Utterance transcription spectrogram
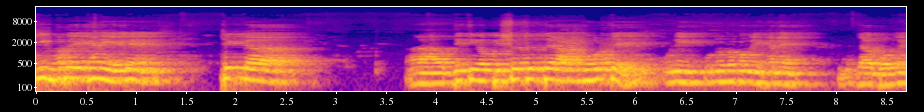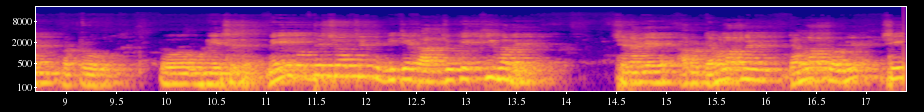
কীভাবে এখানে এলেন, ঠিক দ্বিতীয় বিশ্বযুদ্ধের আগ মুহূর্তে উনি কোনোরকম এখানে যা বললেন, ডক্টর তো উনি এসেছেন। মেইন উদ্দেশ্য হচ্ছে যে নিজের রাজ্যকে কীভাবে সেটাকে আরও ডেভেলপমেন্ট ডেভেলপ করবে, সেই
